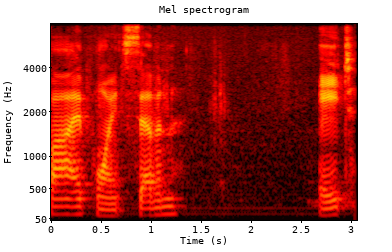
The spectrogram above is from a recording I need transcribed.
5.78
